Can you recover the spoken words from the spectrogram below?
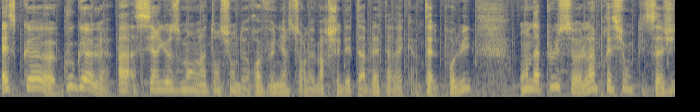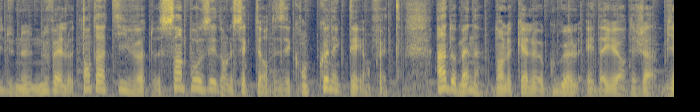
Est-ce que Google a sérieusement l'intention de revenir sur le marché des tablettes avec un tel produit? On a plus l'impression qu'il s'agit d'une nouvelle tentative de s'imposer dans le secteur des écrans connectés en fait. Un domaine dans lequel Google est d'ailleurs déjà bien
